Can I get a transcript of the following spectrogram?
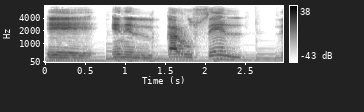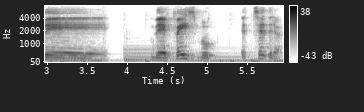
eh, en el carrusel de, de Facebook, etc.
